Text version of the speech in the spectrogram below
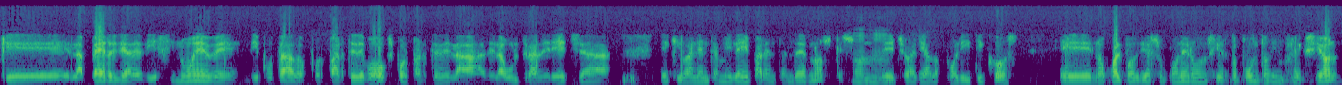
que la pérdida de 19 diputados por parte de Vox, por parte de la, de la ultraderecha equivalente a mi ley para entendernos, que son de hecho aliados políticos, eh, lo cual podría suponer un cierto punto de inflexión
